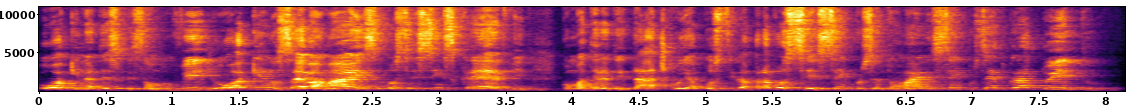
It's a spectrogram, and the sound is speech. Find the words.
ou aqui na descrição do vídeo, ou aqui no Saiba Mais, você se inscreve com material didático e apostila para você, 100% online, 100% gratuito.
